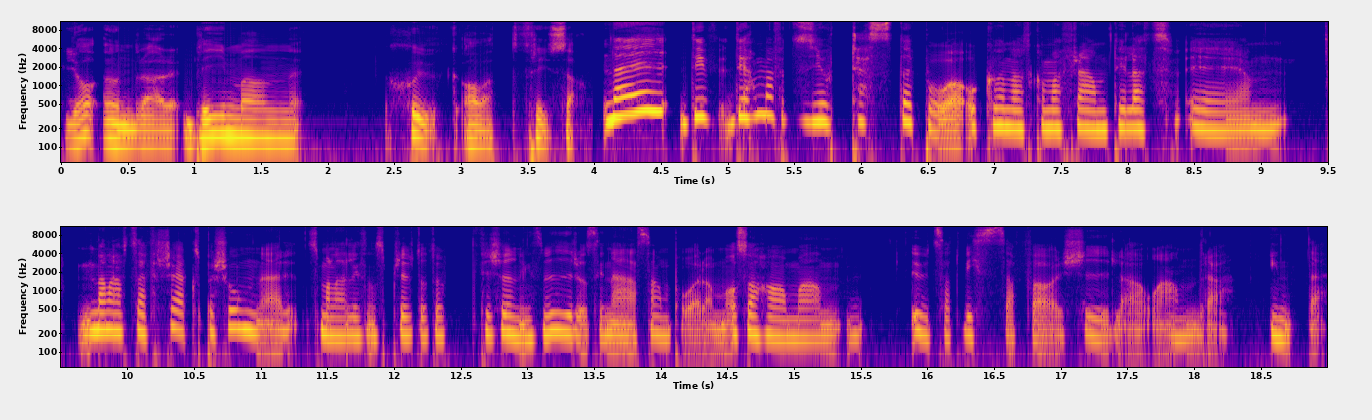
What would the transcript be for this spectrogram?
Jag undrar, blir man sjuk av att frysa? Nej, det, det har man faktiskt gjort tester på och kunnat komma fram till att eh, man har haft så här försökspersoner som man har liksom sprutat upp förkylningsvirus i näsan på dem och så har man utsatt vissa för kyla och andra inte.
